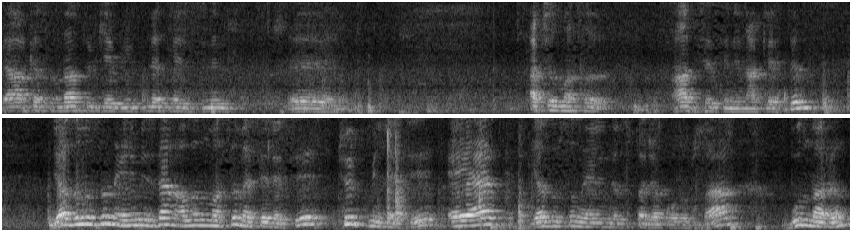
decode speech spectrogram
ve arkasından Türkiye Büyük Millet Meclisi'nin eee açılması hadisesini naklettim. Yazımızın elimizden alınması meselesi Türk milleti eğer yazısını elinde tutacak olursa bunların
